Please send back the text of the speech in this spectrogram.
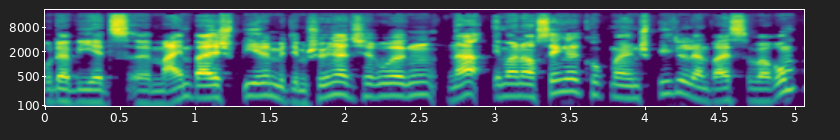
Oder wie jetzt äh, mein Beispiel mit dem Schönheitschirurgen, na, immer noch Single, guck mal in den Spiegel, dann weißt du warum.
